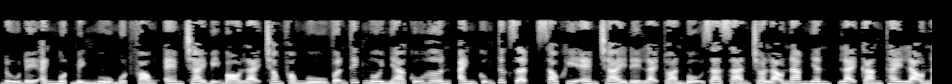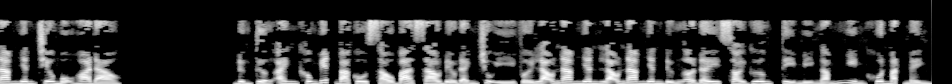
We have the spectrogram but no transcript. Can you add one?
đủ để anh một mình ngủ một phòng, em trai bị bỏ lại trong phòng ngủ vẫn thích ngôi nhà cũ hơn, anh cũng tức giận, sau khi em trai để lại toàn bộ gia sản cho lão nam nhân, lại càng thay lão nam nhân chiêu mộ hoa đào. Đừng tưởng anh không biết ba cô sáu bà sao đều đánh chủ ý với lão nam nhân. Lão nam nhân đứng ở đây soi gương, tỉ mỉ ngắm nhìn khuôn mặt mình.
